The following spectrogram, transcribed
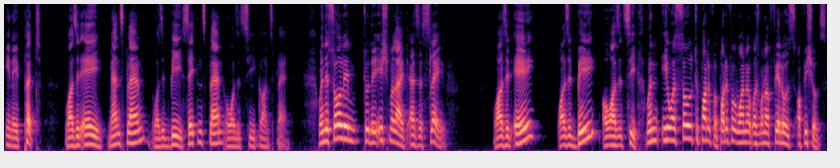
in a pit, was it A, man's plan? Was it B, Satan's plan? Or was it C, God's plan? When they sold him to the Ishmaelite as a slave, was it A, was it B or was it C? When he was sold to Potiphar, Potiphar was one of Pharaoh's officials.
